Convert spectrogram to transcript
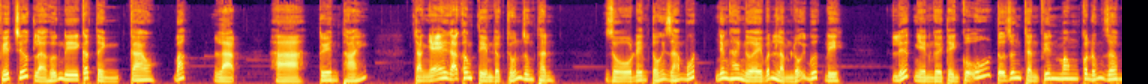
phía trước là hướng đi các tỉnh Cao, Bắc, Lạc, Hà, Tuyên, Thái. Chẳng nhẽ gã không tìm được trốn dung thân. Dù đêm tối giá buốt, nhưng hai người vẫn lầm lỗi bước đi. Liếc nhìn người tình cũ, tự dưng Trần Viên mong có đống rơm,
